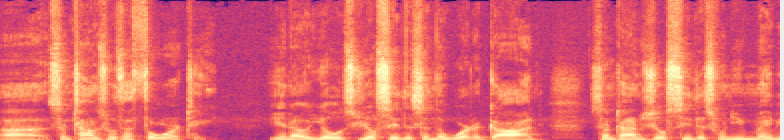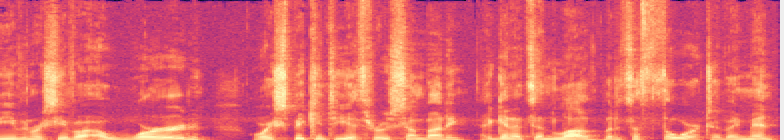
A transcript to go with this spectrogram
uh, sometimes with authority. You know, you'll you'll see this in the Word of God. Sometimes you'll see this when you maybe even receive a, a word or he's speaking to you through somebody. Again, it's in love, but it's authoritative. Amen.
